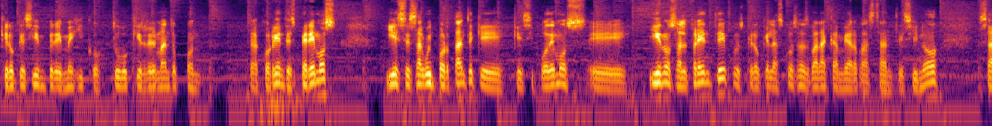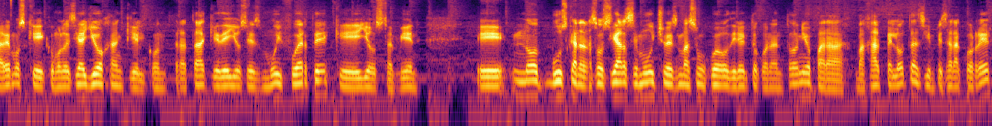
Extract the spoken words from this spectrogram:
creo que siempre México tuvo que ir remando con la corriente. Esperemos, y ese es algo importante, que, si podemos eh, irnos al frente, pues creo que las cosas van a cambiar bastante. Si no, sabemos que, como decía Johan, que el contraataque de ellos es muy fuerte, que ellos también eh, no buscan asociarse mucho, es más un juego directo con Antonio para bajar pelotas y empezar a correr.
